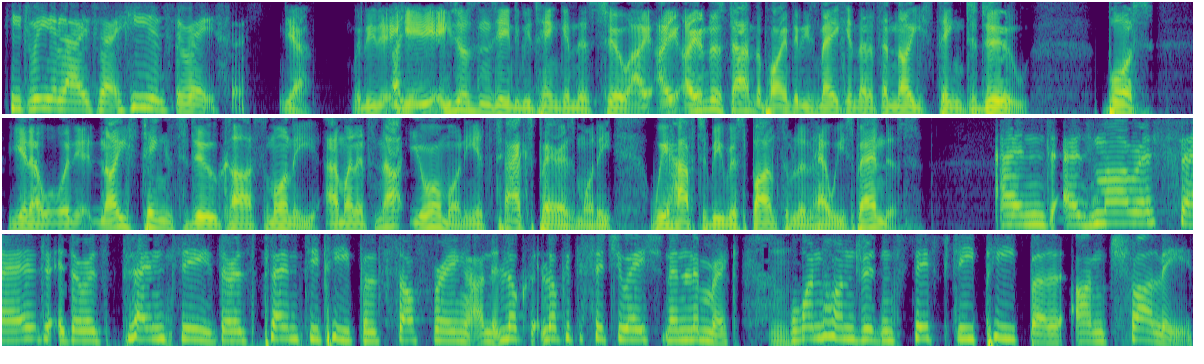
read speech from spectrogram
he'd realise that he is the racist. Yeah. But he, he, he doesn't seem to be thinking this too. I, I, I understand the point that he's making that it's a nice thing to do. But, you know, when nice things to do cost money. And when it's not your money, it's taxpayers' money, we have to be responsible in how we spend it. And as Morris said, there is plenty, there is plenty people suffering. And look, look at the situation in Limerick: Mm. 150 people on trolleys.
